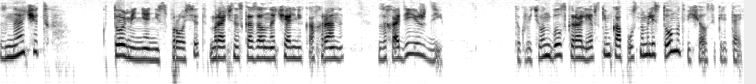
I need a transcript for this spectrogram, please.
Значит, кто меня не спросит, мрачно сказал начальник охраны. Заходи и жди. Так ведь он был с королевским капустным листом, отвечал секретарь.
